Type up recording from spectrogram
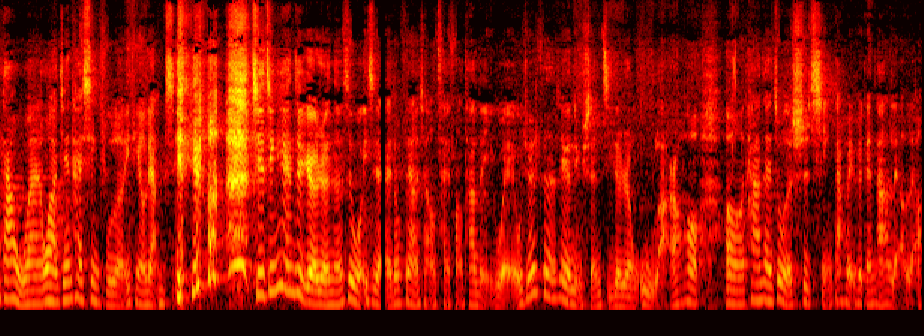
嗨，大家午安！哇，今天太幸福了，一天有两集。其实今天这个人呢，是我一直以来都非常想要采访他的一位，我觉得真的是一个女神级的人物啦。然后，呃，他在做的事情，待会也会跟大家聊聊。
